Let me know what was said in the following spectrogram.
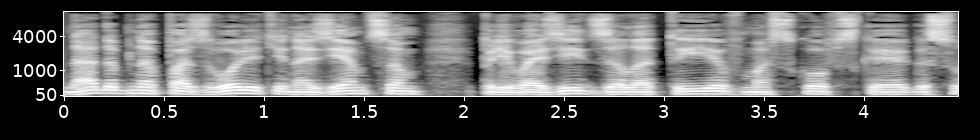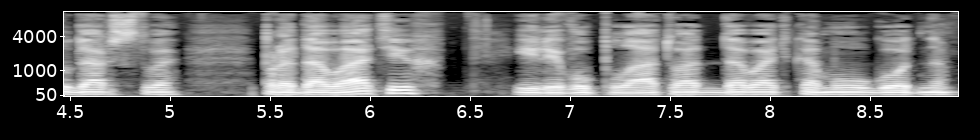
Надобно позволить иноземцам привозить золотые в московское государство, продавать их или в уплату отдавать кому угодно.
